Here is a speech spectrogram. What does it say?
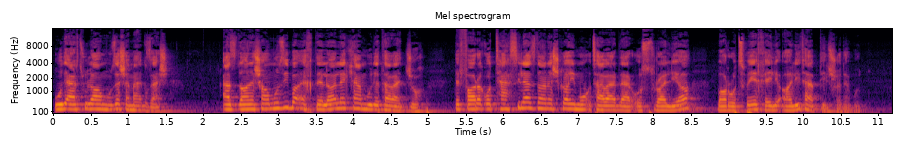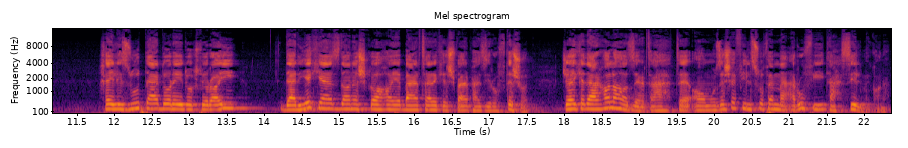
او در طول آموزش مغزش از دانش آموزی با اختلال کمبود توجه به فارغ و تحصیل از دانشگاهی معتبر در استرالیا با رتبه خیلی عالی تبدیل شده بود. خیلی زود در دوره دکترایی در یکی از دانشگاه های برتر کشور پذیرفته شد جایی که در حال حاضر تحت آموزش فیلسوف معروفی تحصیل می کند.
